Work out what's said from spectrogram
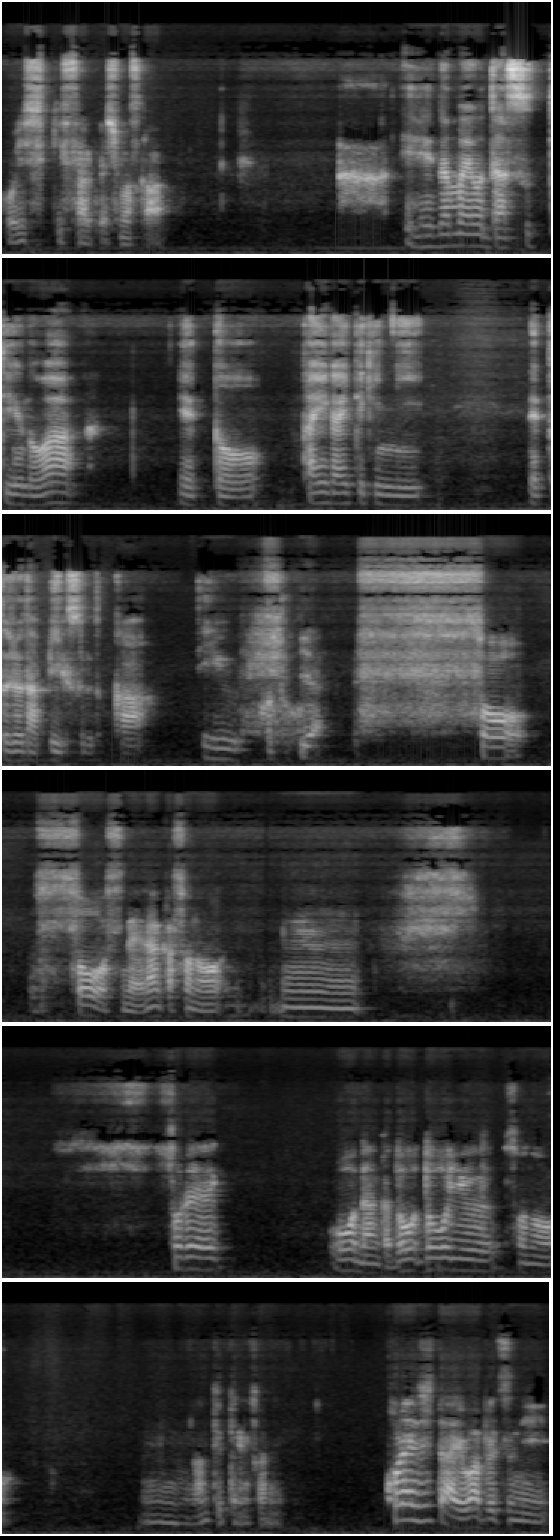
こう意識されたりしますか？あえー名前を出すっていうのは、えっと、対外的にネット上でアピールするとかっていうこと？いや、そう、そうですね。なんかその、うーん、それをなんかどう、どういう、その、うん、なんて言ったらいいんですかね。これ自体は別に、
